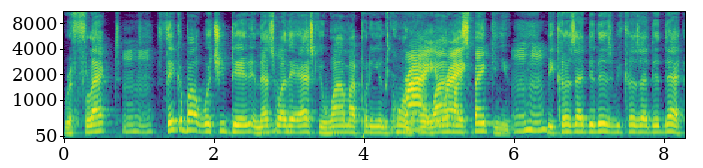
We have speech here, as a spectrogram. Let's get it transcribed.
reflect Mm-hmm. think about what you did and that's why they ask you why am i putting you in the corner Right, or why am i right. Mm-hmm. spanking you because i did this because i did that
